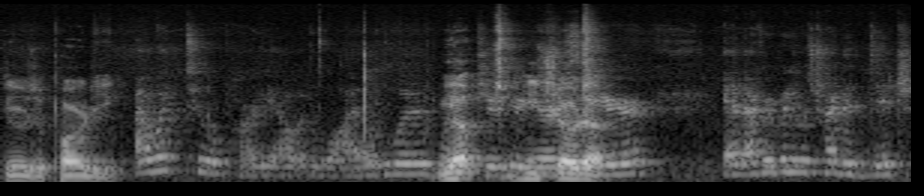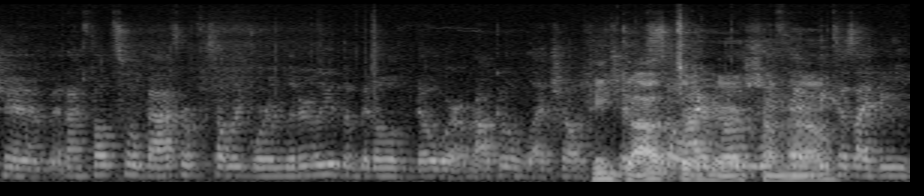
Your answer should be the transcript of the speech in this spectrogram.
there was a party. I went to a party out in Wildwood. my Yep, junior he year, showed up. senior, And everybody was trying to ditch him, and I felt so bad for him because I'm like, we're literally in the middle of nowhere. I'm not gonna let y'all He ditch got him. So I rode with somehow. him because I knew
